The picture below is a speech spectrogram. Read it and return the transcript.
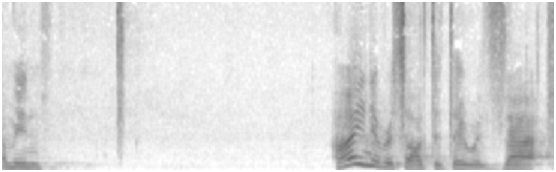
I mean, I never thought that they were that.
